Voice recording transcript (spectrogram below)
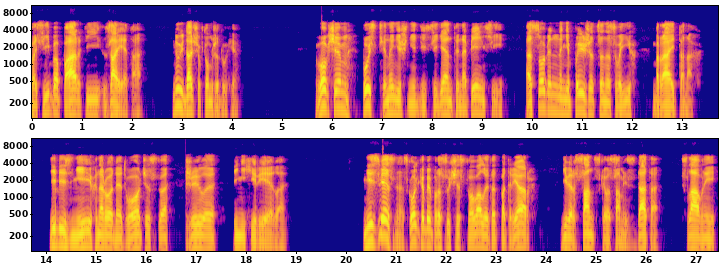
Спасибо партии за это. Ну и дальше в том же духе. В общем, пусть нынешние диссиденты на пенсии особенно не пыжатся на своих Брайтонах. И без них народное творчество жило и не херело. Неизвестно, сколько бы просуществовал этот патриарх диверсантского самиздата, славный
